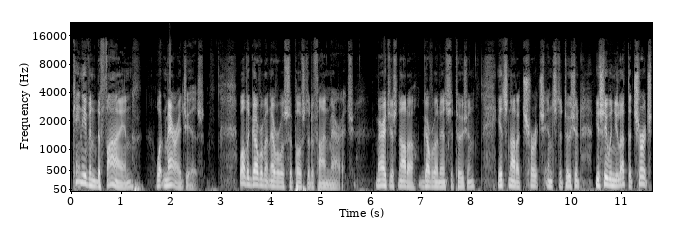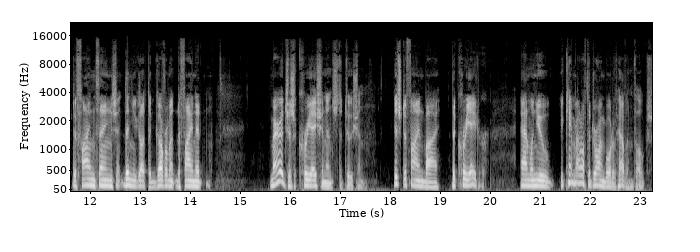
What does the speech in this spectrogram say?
can't even define what marriage is. Well, the government never was supposed to define marriage. Marriage is not a government institution. It's not a church institution. You see, when you let the church define things, then you let the government define it. Marriage is a creation institution. It's defined by the Creator. And when you, it came right off the drawing board of heaven, folks.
